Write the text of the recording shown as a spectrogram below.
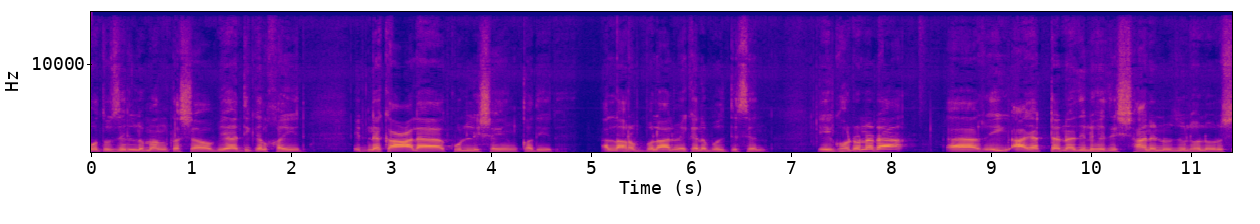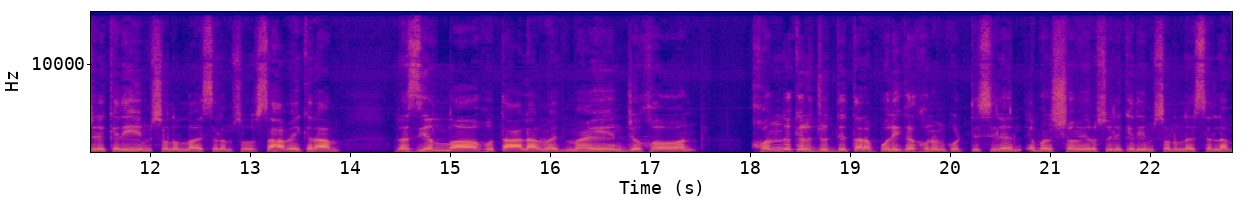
ও তো জিল্লু মাংতাশা ও বিয়াদিকাল খৈর ইন্নাকা আলা কুল্লি শাইন কদির। আল্লাহ রব্বুল আলম এখানে বলতেছেন, এই ঘটনাটা এই আয়াতটা নাজিল হয়েছে শানে নজুল হলো রসুল করিম সাল্লা সাল্লাম সহ সাহাবাই কারাম রাজিয়াল্লাহ তালাম আজমাইন, যখন খন্দকের যুদ্ধে তারা পরীক্ষা খনন করতেছিলেন এমন সময় রসুল করিম সাল্লা সাল্লাম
